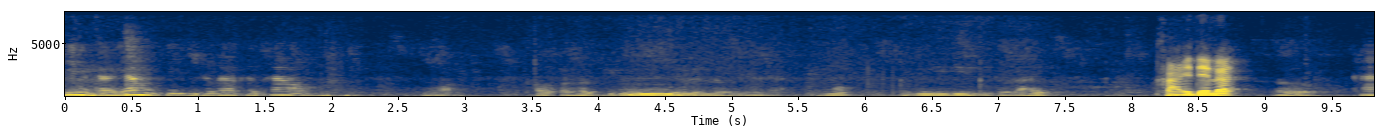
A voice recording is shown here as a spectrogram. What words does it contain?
เดีที่ยวกระย่ำกินคือว่าคือข้าวเขาก็เขากินเรื่อยๆเนี่ยงกดีดีตัวได้ขายได้แล้ว เออใคร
